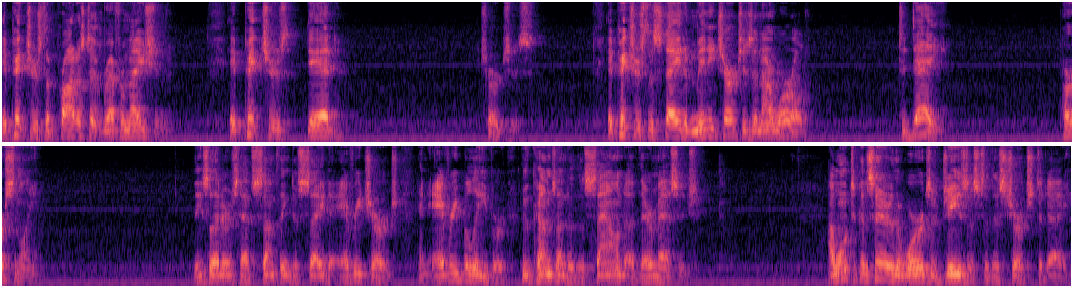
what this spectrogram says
It pictures the Protestant Reformation. It pictures dead churches. It pictures the state of many churches in our world today, personally. These letters have something to say to every church and every believer who comes under the sound of their message. I want to consider the words of Jesus to this church today.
